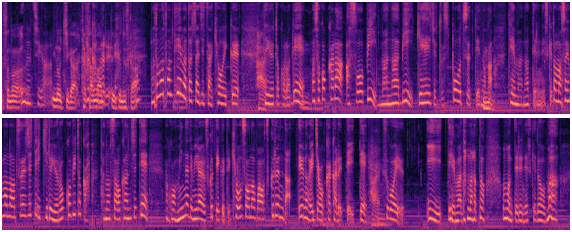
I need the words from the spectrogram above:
その命が命が高まっていくんですか？もともとのテーマとしては実は教育っていうところで、うん。まあ、そこから遊び学び芸術スポーツっていうのがテーマになってるんですけど、まあ、そういうものを通じて生きる喜びとか楽しさを感じて、まあ、こうみんなで未来を作っていくっていう競争の場を作るんだっていうのが一応書かれていて、はい。すごいいいテーマだなと思ってるんですけどまあ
